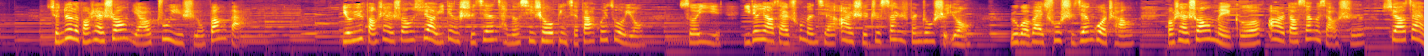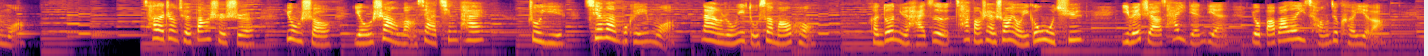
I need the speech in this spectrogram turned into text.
选对了防晒霜，也要注意使用方法。由于防晒霜需要一定时间才能吸收并且发挥作用，所以一定要在出门前二十至三十分钟使用。如果外出时间过长，防晒霜每隔二到三个小时需要再抹。擦的正确方式是用手由上往下轻拍，注意千万不可以抹，那样容易堵塞毛孔。很多女孩子擦防晒霜有一个误区，以为只要擦一点点，有薄薄的一层就可以了。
